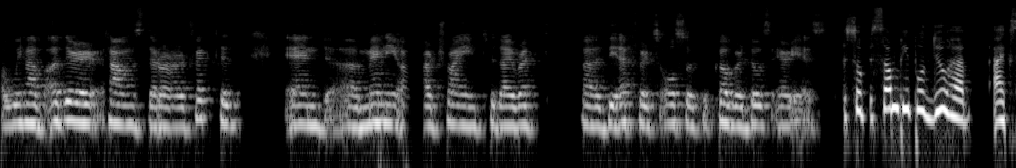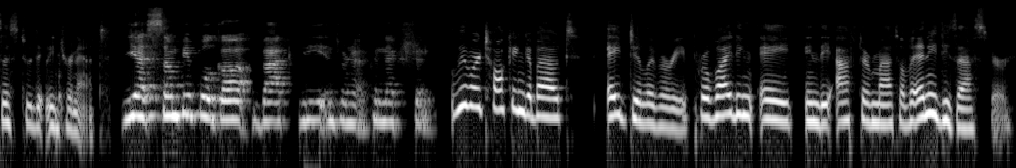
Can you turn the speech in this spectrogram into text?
We have other towns that are affected, and uh, many are trying to direct uh, the efforts also to cover those areas. So some people do have access to the internet. Yes, some people got back the internet connection. We were talking about aid delivery. Providing aid in the aftermath of any disaster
